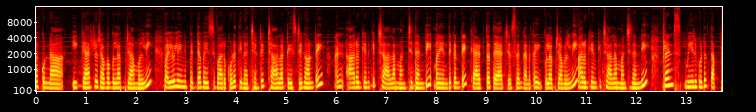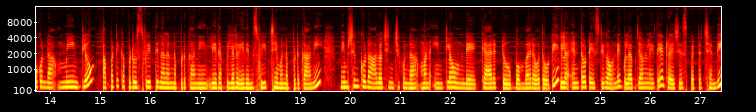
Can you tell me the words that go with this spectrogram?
అంతేకాకుండా ఈ క్యారెట్ రవ్వ గులాబ్ జాముల్ని పళ్ళు లేని పెద్ద వయసు వారు కూడా తినచ్చండి. చాలా టేస్టీగా ఉంటాయి. అండ్ ఆరోగ్యానికి చాలా మంచిదండి. మనం ఎందుకంటే క్యారెట్తో తయారు చేస్తాం కనుక ఈ గులాబ్ జాములని ఆరోగ్యానికి చాలా మంచిదండి. ఫ్రెండ్స్ మీరు కూడా తప్పకుండా మీ ఇంట్లో అప్పటికప్పుడు స్వీట్ తినాలన్నప్పుడు కానీ లేదా పిల్లలు ఏదైనా స్వీట్ చేయమన్నప్పుడు కానీ నిమిషం కూడా ఆలోచించకుండా మన ఇంట్లో ఉండే క్యారెట్ బొంబాయి రవ్వ తోటి ఇలా ఎంతో టేస్టీగా ఉండే గులాబ్ జాములు అయితే ట్రై చేసి పెట్టచ్చండి.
